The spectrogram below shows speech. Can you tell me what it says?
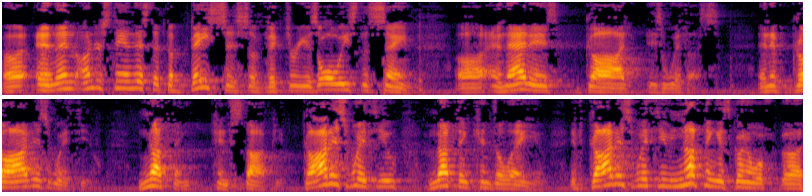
Uh, and then understand this that the basis of victory is always the same, uh, and that is God is with us. And if God is with you, nothing can stop you. God is with you, nothing can delay you. If God is with you, nothing is going to uh,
